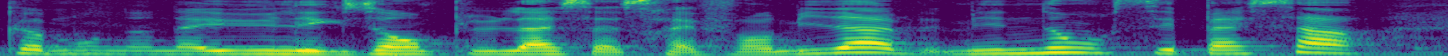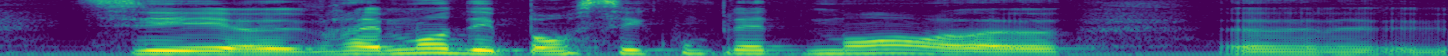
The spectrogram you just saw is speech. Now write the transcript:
comme on en a eu l'exemple là, ça serait formidable. Mais non, c'est pas ça. C'est euh, vraiment des pensées complètement euh,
